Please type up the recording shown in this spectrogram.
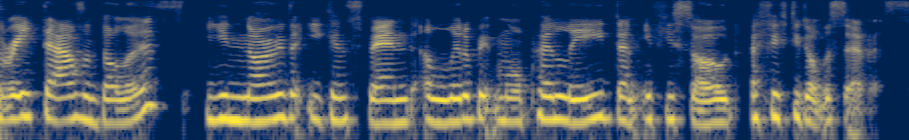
$3,000, you know that you can spend a little bit more per lead than if you sold a $50 service.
